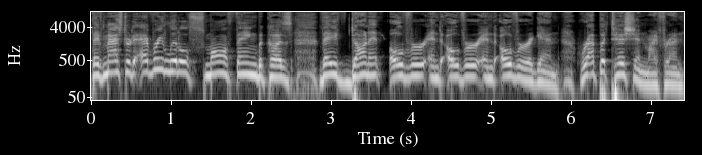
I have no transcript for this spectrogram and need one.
They've mastered every little small thing because they've done it over and over and over again. Repetition, my friend.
